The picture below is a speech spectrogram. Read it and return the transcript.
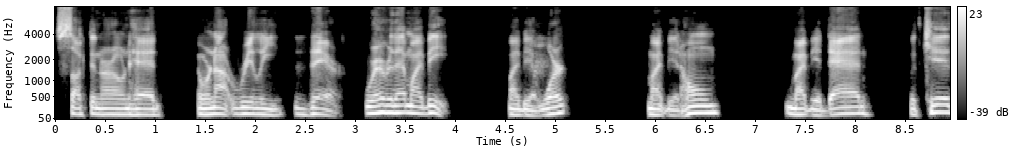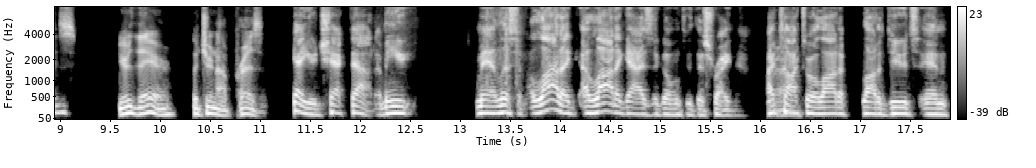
sucked in our own head, and we're not really there, wherever that might be. Might be at work, might be at home, you might be a dad with kids. You're there, but you're not present. Yeah, you're checked out. I mean, you, man, listen, a lot of a lot of guys are going through this right now. I Right. talk to a lot of a lot of dudes, and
